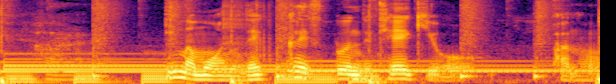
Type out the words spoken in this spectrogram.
は今もうあのでっかいスプーンでケーキをあのいはい。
